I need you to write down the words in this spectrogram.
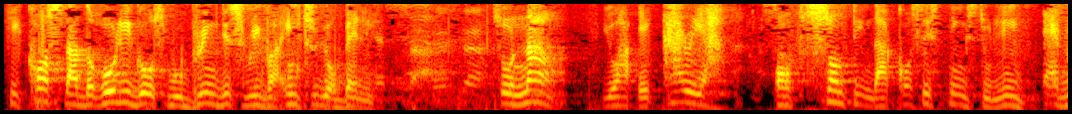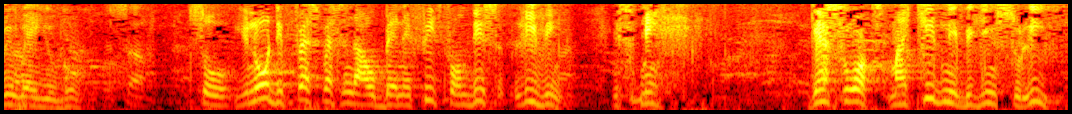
he caused that the Holy Ghost will bring this river into your belly. So now you are a carrier of something that causes things to live everywhere you go. So you know the first person that will benefit from this living is me. Guess what? My kidney begins to live.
